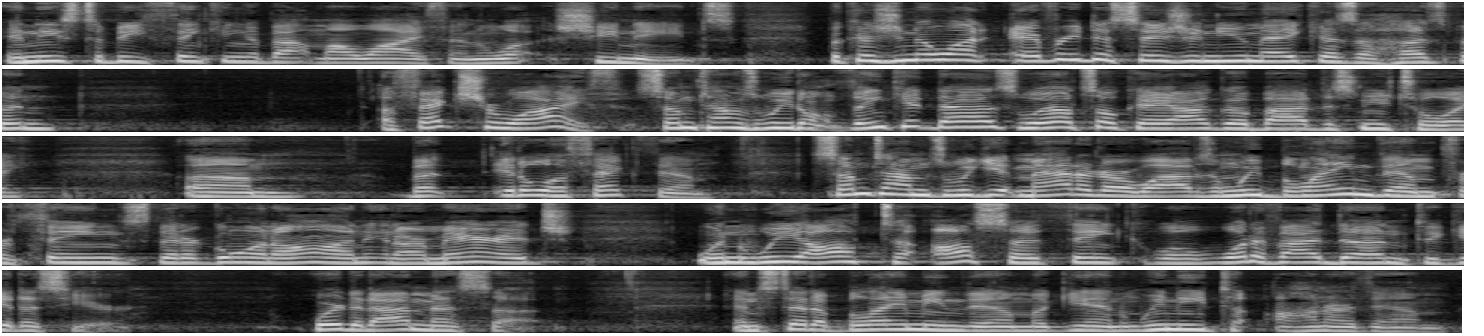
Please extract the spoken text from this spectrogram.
It needs to be thinking about my wife and what she needs. Because you know what? Every decision you make as a husband, affects your wife. Sometimes we don't think it does. Well, it's okay, I'll go buy this new toy. Um, but it'll affect them. Sometimes we get mad at our wives and we blame them for things that are going on in our marriage when we ought to also think, well, what have I done to get us here? Where did I mess up? Instead of blaming them, again, we need to honor them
